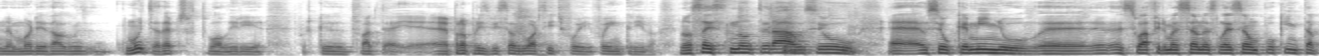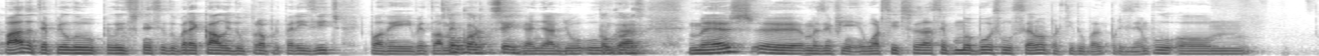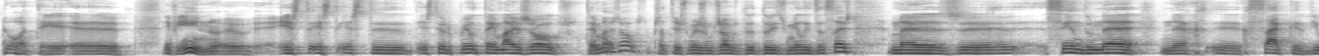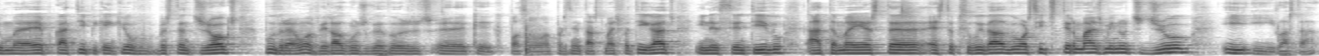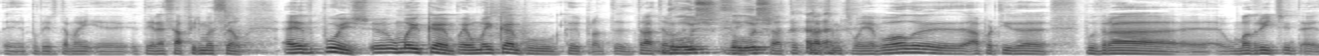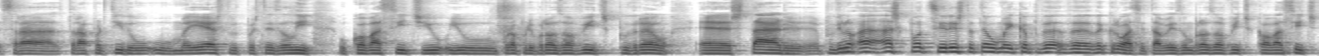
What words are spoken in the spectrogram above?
na memória de alguns, de muitos adeptos de futebol, diria porque de facto a própria exibição do Orsic foi, foi incrível. Não sei se não terá o seu, uh, o seu caminho, uh, a sua afirmação na seleção um pouquinho tapada, até pelo, pela existência do Brecal e do próprio Perisic, que podem eventualmente ganhar-lhe o, o lugar. Mas, uh, mas enfim, o Orsic será sempre uma boa solução a partir do banco, por exemplo, ou, ou até, uh, enfim, este, este, este, este europeu tem mais jogos, tem mais jogos, portanto tem os mesmos jogos de 2016, mas uh, sendo na, na ressaca de uma época atípica em que houve bastantes jogos, poderão haver alguns jogadores que, que, possam apresentar-se mais fatigados e nesse sentido há também esta, esta possibilidade do Orsic ter mais minutos de jogo e, e lá está, uh, poder também uh, ter essa afirmação. depois, o meio campo, é um meio campo que pronto, trata, de luxo, sim, de luxo. Trata, trata muito bem a bola, à partida poderá, o Madrid será, terá partido o, o maestro, depois tens ali o Kovacic e o, e o próprio Brozovic poderão uh, estar. Eh, poderão, acho que pode ser este até o meio campo da, da, da Croácia. Talvez um Brozovic, Kovacic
